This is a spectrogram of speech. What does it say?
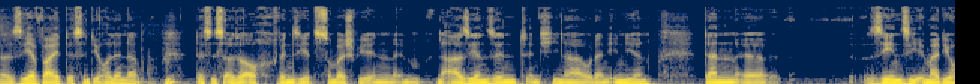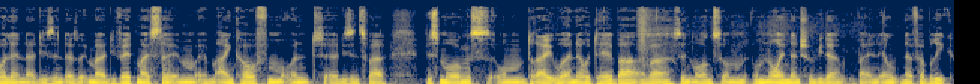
äh, sehr weit ist, sind die Holländer. Hm? Das ist also auch, wenn Sie jetzt zum Beispiel in, in, in Asien sind, in China oder in Indien, dann äh, sehen Sie immer die Holländer. Die sind also immer die Weltmeister im, im Einkaufen und äh, die sind zwar bis morgens um drei Uhr an der Hotelbar, aber sind morgens um, um neun dann schon wieder bei in irgendeiner Fabrik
